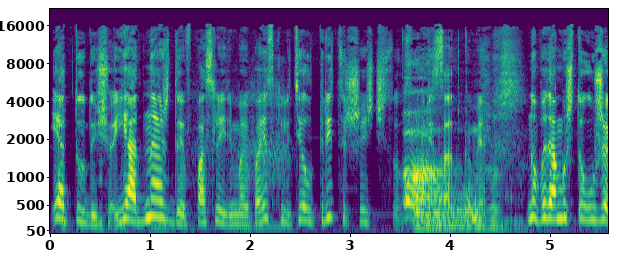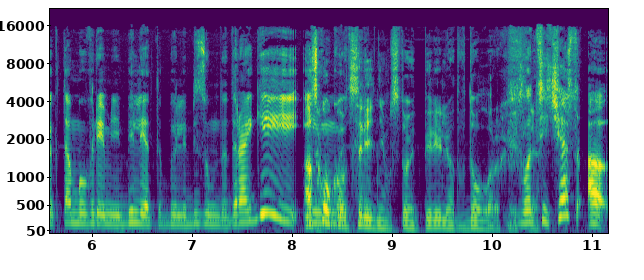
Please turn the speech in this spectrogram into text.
И оттуда еще. Я однажды в последней моей поездке летела 36 часов с А, пересадками. Ну, потому что уже к тому времени билеты были безумно дорогие. А сколько вот в среднем стоит перелет в долларах, Вот сейчас, а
